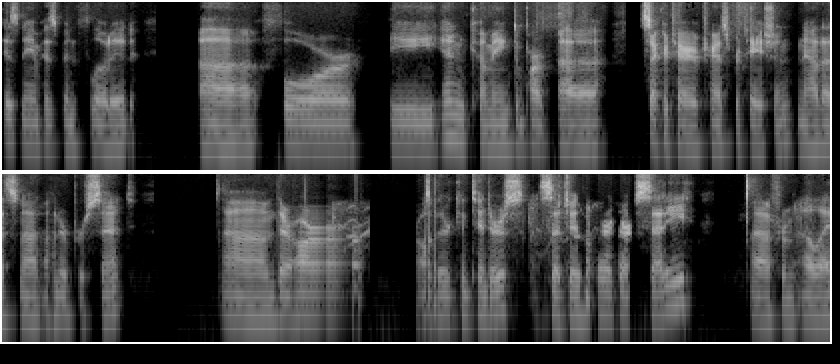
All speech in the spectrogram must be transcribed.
his name has been floated uh, for the incoming Depart uh, Secretary of Transportation. Now that's not 100%. Um, there are other contenders such as Eric Garcetti uh, from LA,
